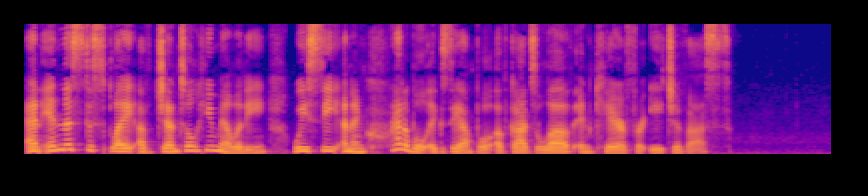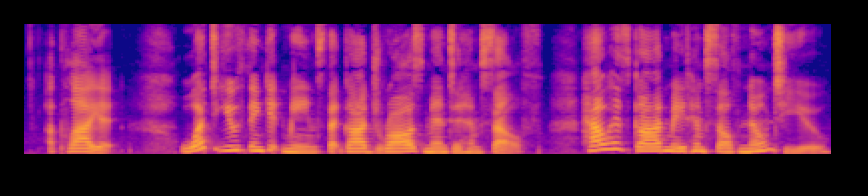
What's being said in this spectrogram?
And in this display of gentle humility, we see an incredible example of God's love and care for each of us. Apply it. What do you think it means that God draws men to himself? How has God made himself known to you?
